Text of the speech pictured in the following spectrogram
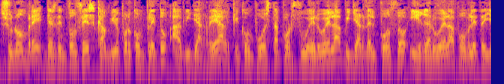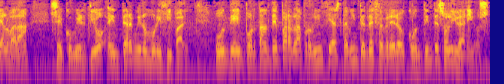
Su nombre, desde entonces, cambió por completo a Villarreal, que compuesta por Zueruela, Villar del Pozo, Higueruela, Poblete y Albalá, se convirtió en término municipal. Un día importante para la provincia este 20 de febrero con tintes solidarios.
